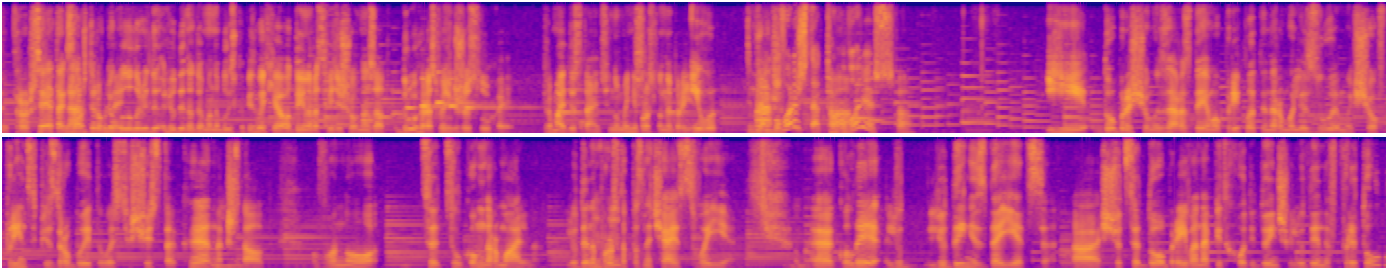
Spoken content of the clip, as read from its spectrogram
Е, трошки. Це я так да? завжди роблю, коли люд- людина до мене близько підходить. Я один раз відійшов назад, другий раз мені вже слухай. Тримай дистанцію. Ну мені просто І неприємно. от Ти прям наш- говориш так? Так. говориш? І добре, що ми зараз даємо приклад і нормалізуємо, що в принципі зробити ось щось таке на Мгм. кшталт, воно це цілком нормально. Людина угу. просто позначає своє. Е, Коли люд- людині здається, що це добре, і вона підходить до іншої людини впритул,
